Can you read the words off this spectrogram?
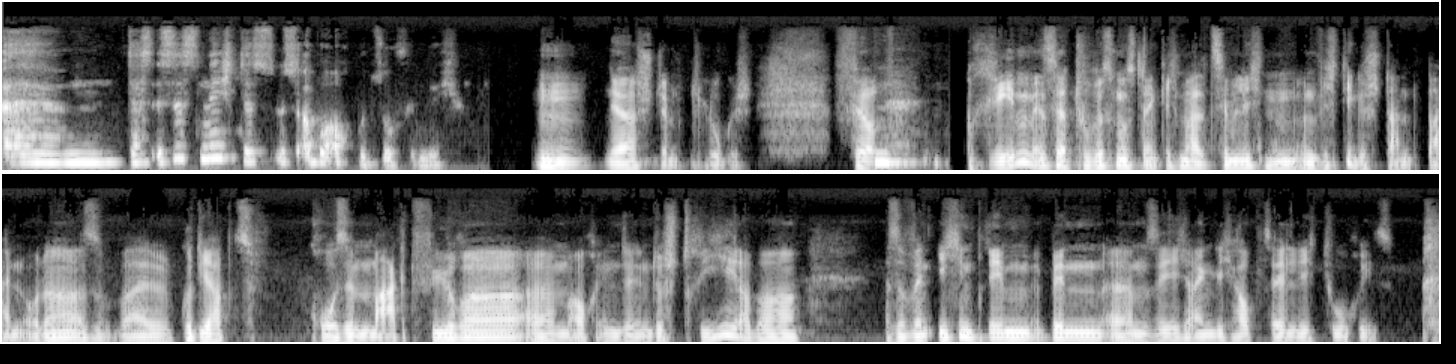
ähm, das ist es nicht, das ist aber auch gut so, finde ich. Mhm. Ja, stimmt, logisch. Für Bremen ist ja Tourismus, denke ich mal, ziemlich ein, ein wichtiges Standbein, oder? Also, weil, gut, ihr habt große Marktführer, ähm, auch in der Industrie, aber also wenn ich in Bremen bin, ähm, sehe ich eigentlich hauptsächlich Touris.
